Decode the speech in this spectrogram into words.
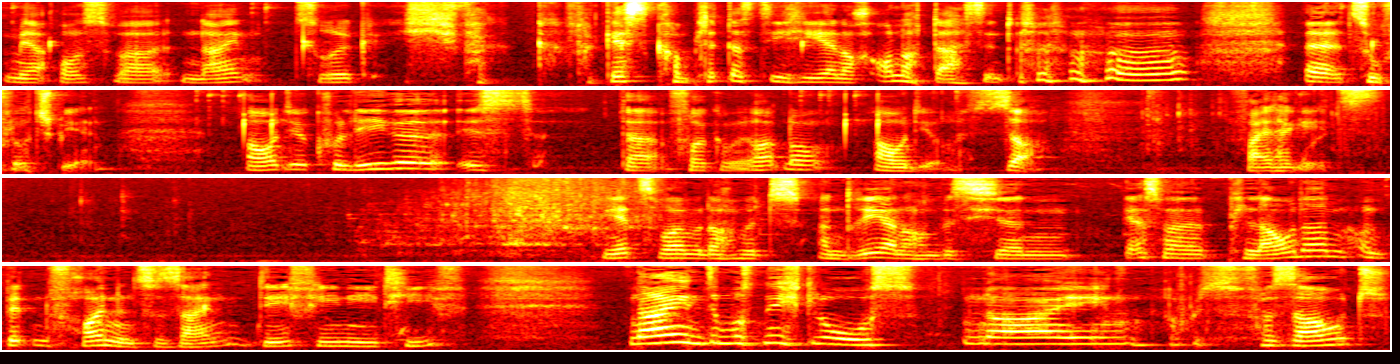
mehr Auswahl. Nein, zurück. Ich ver vergesse komplett, dass die hier noch auch noch da sind. äh, Zuflucht spielen. Audiokollege ist da vollkommen in Ordnung. Audio. So. Weiter geht's. Jetzt wollen wir doch mit Andrea noch ein bisschen erstmal plaudern und bitten, Freundin zu sein. Definitiv. Nein, du musst nicht los. Nein, hab ich's versaut.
